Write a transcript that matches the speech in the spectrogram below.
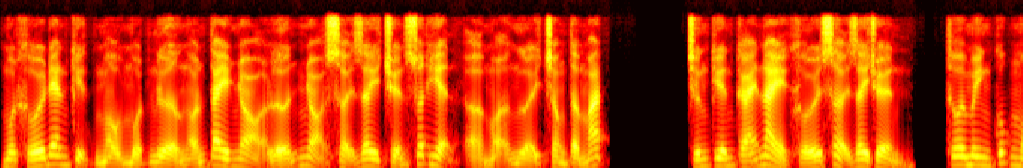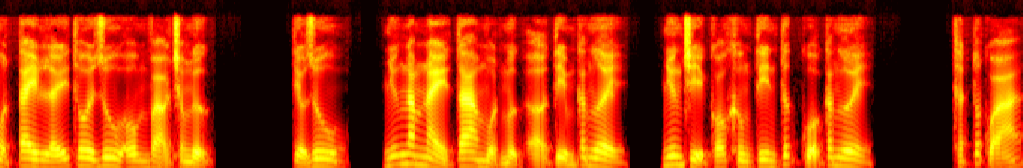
Một khối đen kịt màu một nửa ngón tay nhỏ lớn nhỏ sợi dây chuyền xuất hiện ở mọi người trong tầm mắt. Chứng kiến cái này khối sợi dây chuyền, thôi minh cúc một tay lấy thôi du ôm vào trong ngực. Tiểu du, những năm này ta một mực ở tìm các ngươi, nhưng chỉ có không tin tức của các ngươi. Thật tốt quá,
